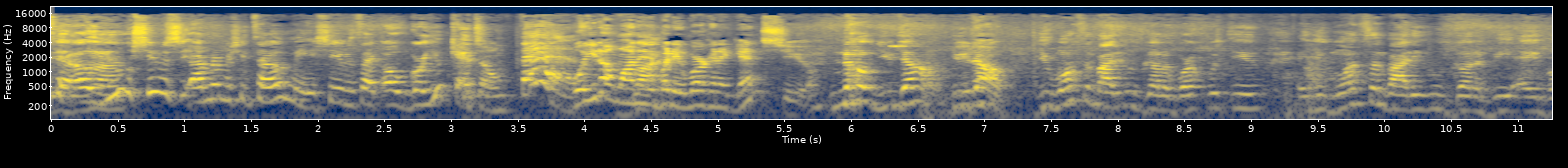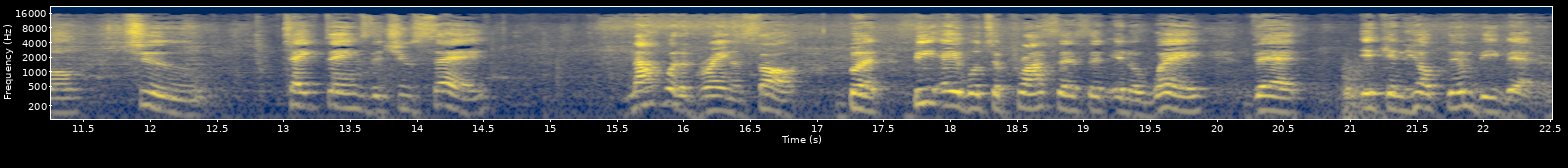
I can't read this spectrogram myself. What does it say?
She said, "Oh, her. you." She was. I remember she told me. She was like, "Oh, girl, you catch on fast." well, you don't want Right. anybody working against you. No, you don't. You, You don't. don't. You want somebody who's going to work with you, and you want somebody who's going to be able to take things that you say, not with a grain of salt, but be able to process it in a way that it can help them be better.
